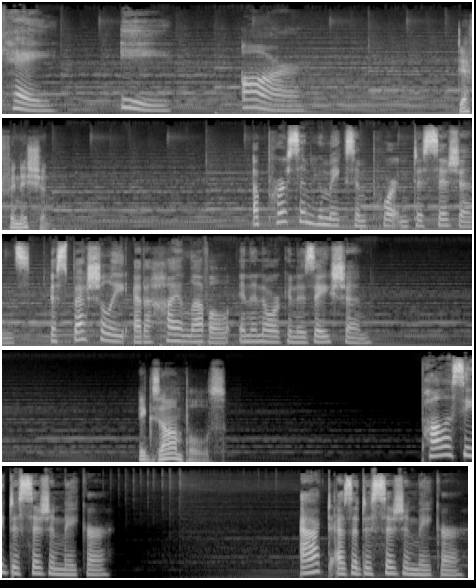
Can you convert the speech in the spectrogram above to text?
K E R Definition A person who makes important decisions, especially at a high level in an organization. Examples Policy decision maker. Act as a decision maker.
